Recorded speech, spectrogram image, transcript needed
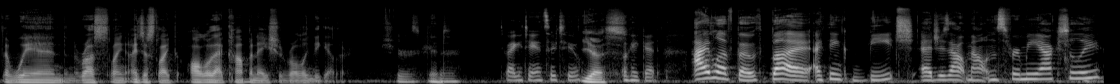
the wind and the rustling, I just like all of that combination rolling together. Sure. good. sure. Do I get to answer too? Yes. Okay, good. I love both, but I think beach edges out mountains for me actually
